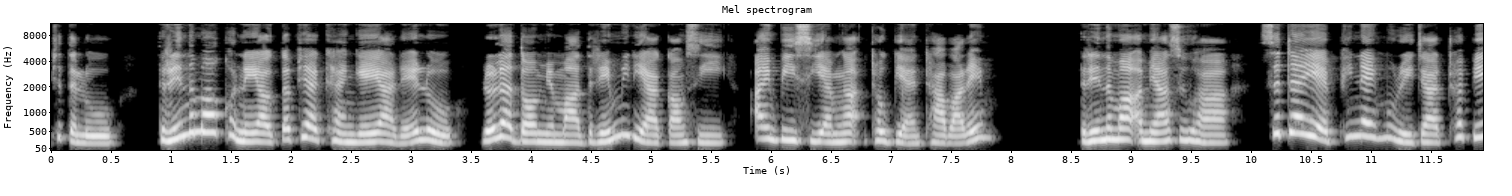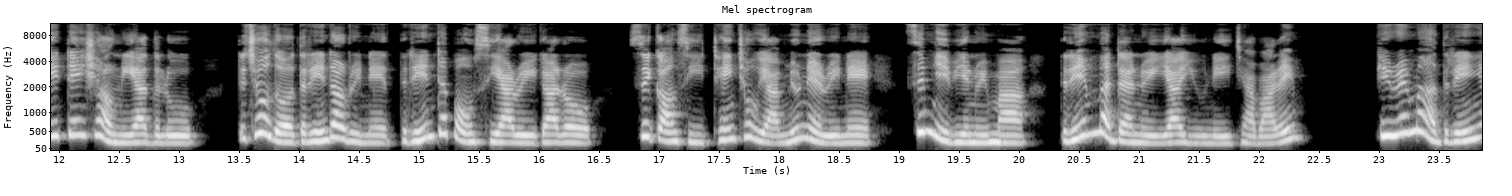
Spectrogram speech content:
ဖြစ်တယ်လို့သတင်းသမား9ယောက်တပ်ဖြတ်ခံခဲ့ရတယ်လို့လွတ်လပ်သောမြန်မာသတင်းမီဒီယာကောင်စီ IPCM ကထုတ်ပြန်ထားပါတယ်။သတင်းသမားအများစုဟာစစ်တပ်ရဲ့ဖိနှိပ်မှုတွေကြားထွက်ပြေးတိမ်းရှောင်နေရတယ်လို့ တချို့သောသတင်းတောက်တွေနဲ့သတင်းတပ်ပုံဆရာတွေကတော့စစ်ကောင်စီထိန်းချုပ်ရာမြို့နယ်တွေနဲ့စစ်မြေပြင်တွေမှာသတင်းမှတ်တမ်းတွေရယူနေကြပါတယ်။ပြည်ရင်းမှာသတင်းရ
